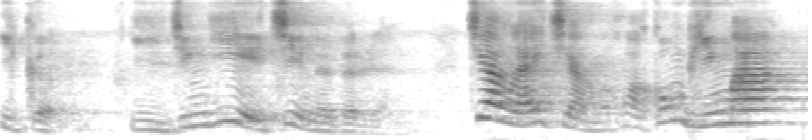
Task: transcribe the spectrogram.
一个已经业尽了的人，这样来讲的话，公平吗？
